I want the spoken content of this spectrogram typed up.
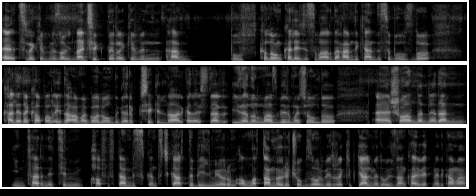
evet rakibimiz oyundan çıktı. Rakibin hem buz kalon kalecisi vardı hem de kendisi buzdu. Kalede kapalıydı ama gol oldu garip bir şekilde arkadaşlar. İnanılmaz bir maç oldu. Ee, şu anda neden internetim hafiften bir sıkıntı çıkarttı bilmiyorum. Allah'tan böyle çok zor bir rakip gelmedi. O yüzden kaybetmedik ama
